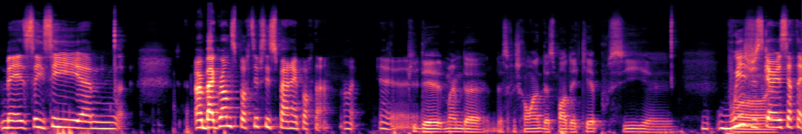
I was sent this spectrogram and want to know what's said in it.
Mais c'est... euh, un background sportif, c'est super important. Ouais. Euh, Puis des- même de, de ce que je comprends, de sport d'équipe aussi. oui, Ah, jusqu'à ouais. un certain...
